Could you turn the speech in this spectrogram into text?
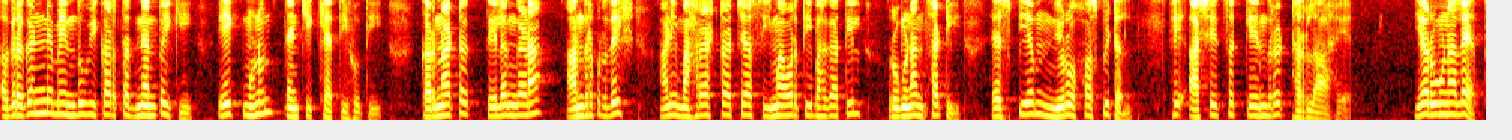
अग्रगण्य मेंदूविकार तज्ज्ञांपैकी एक म्हणून त्यांची ख्याती होती. कर्नाटक तेलंगणा आंध्र प्रदेश आणि महाराष्ट्राच्या सीमावर्ती भागातील रुग्णांसाठी S P M neuro hospital हे आशेचं केंद्र ठरलं आहे. या रुग्णालयात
